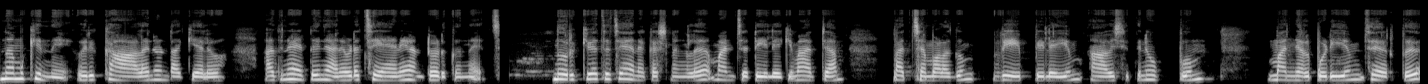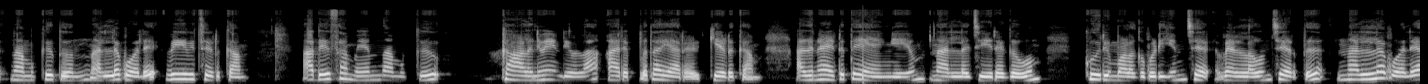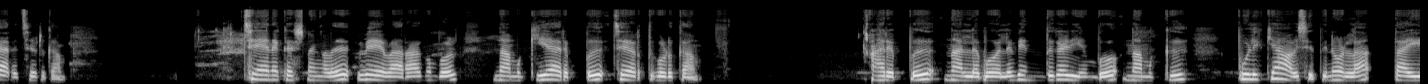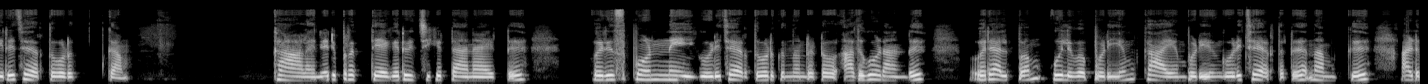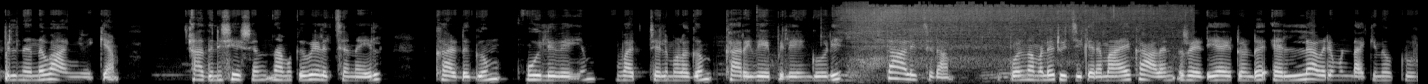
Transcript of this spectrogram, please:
നമുക്കിന്നേ ഒരു കാളൻ ഉണ്ടാക്കിയാലോ? അതിനായിട്ട് ഞാനിവിടെ ചേനയാണ് കേട്ടോ എടുക്കുന്നത് നുറുക്കി വെച്ച ചേന കഷ്ണങ്ങൾ മൺചട്ടിയിലേക്ക് മാറ്റാം. പച്ചമുളകും വേപ്പിലയും ആവശ്യത്തിന് ഉപ്പും മഞ്ഞൾപ്പൊടിയും ചേർത്ത് നമുക്ക് ഇതൊന്ന് നല്ലപോലെ വേവിച്ചെടുക്കാം. അതേസമയം നമുക്ക് കാളിന് വേണ്ടിയുള്ള അരപ്പ് തയ്യാറാക്കിയെടുക്കാം. അതിനായിട്ട് തേങ്ങയും നല്ല ജീരകവും കുരുമുളക് പൊടിയും വെള്ളവും ചേർത്ത് നല്ല പോലെ അരച്ചെടുക്കാം. ചേന കഷ്ണങ്ങൾ വേവാറാകുമ്പോൾ നമുക്ക് ഈ അരപ്പ് ചേർത്ത് കൊടുക്കാം. അരപ്പ് നല്ലപോലെ വെന്ത് കഴിയുമ്പോൾ നമുക്ക് പുളിക്ക് ആവശ്യത്തിനുള്ള തൈര് ചേർത്ത് കൊടുക്കാം. കാളന് ഒരു പ്രത്യേക രുചി കിട്ടാനായിട്ട് ഒരു സ്പൂൺ നെയ്യ് കൂടി ചേർത്ത് കൊടുക്കുന്നുണ്ട് കേട്ടോ അതുകൂടാണ്ട് ഒരല്പം ഉലുവപ്പൊടിയും കായം പൊടിയും കൂടി ചേർത്തിട്ട് നമുക്ക് അടുപ്പിൽ നിന്ന് വാങ്ങി വെക്കാം. അതിനുശേഷം നമുക്ക് വെളിച്ചെണ്ണയിൽ കടുകും ഉലുവയും വറ്റൽമുളകും കറിവേപ്പിലയും കൂടി താളിച്ചിടാം. ഇപ്പോൾ നമ്മൾ രുചികരമായ കാളൻ റെഡി ആയിട്ടുണ്ട്. എല്ലാവരും ഉണ്ടാക്കി നോക്കൂ.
